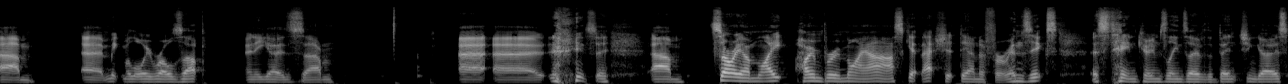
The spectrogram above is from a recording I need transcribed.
Um, uh, Mick Molloy rolls up and he goes um, uh, uh, a, um, sorry I'm late. Homebrew my ass. Get that shit down to forensics. As Stan Coombs leans over the bench and goes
